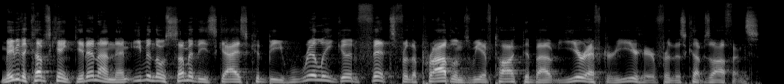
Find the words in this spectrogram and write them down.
Maybe the Cubs can't get in on them, even though some of these guys could be really good fits for the problems we have talked about year after year here for this Cubs offense.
